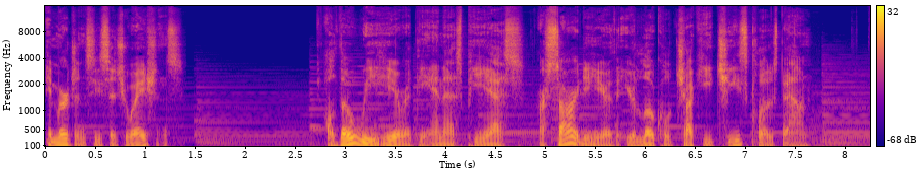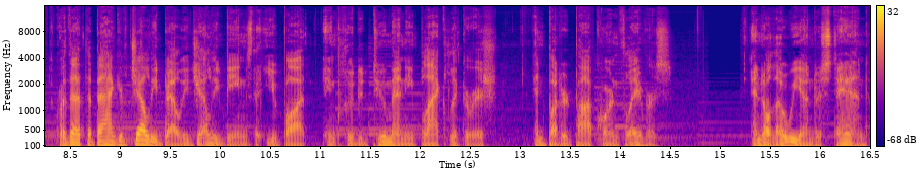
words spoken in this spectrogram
emergency situations. Although we here at the NSPS are sorry to hear that your local Chuck E. Cheese closed down, or that the bag of Jelly Belly jelly beans that you bought included too many black licorice and buttered popcorn flavors. And although we understand,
